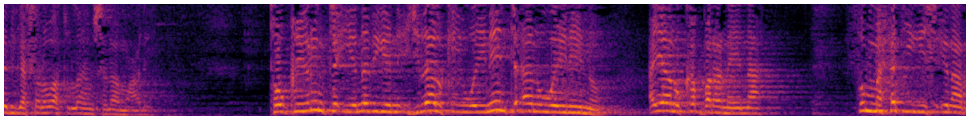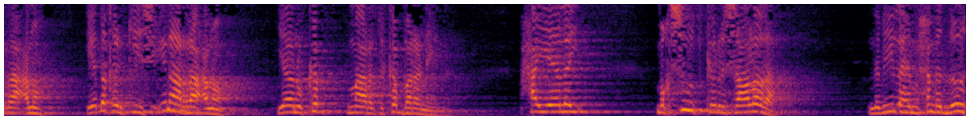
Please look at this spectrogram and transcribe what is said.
nebiga salawaatu ullahi wasalaamu calayh. Tawqiirinta iyo nebigeenna ijlaalka iyo weynaynta aanu weynayno ayaanu ka baranaynaa uma hadyigiisa inaan raacno iyo dhaqankiisa inaan raacno yaanu ka maaragta ka baranayna maxaa yeelay maqsuudka risaalada nabiyullaahi moxamed loo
